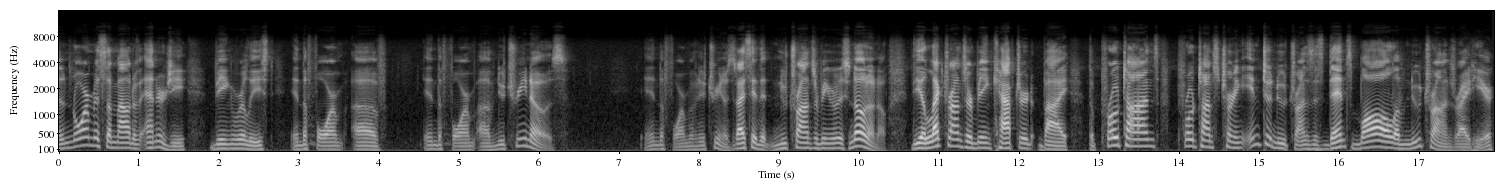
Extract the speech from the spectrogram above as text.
an enormous amount of energy being released in the form of in the form of neutrinos. In the form of neutrinos. Did I say that neutrons are being released? No, no, no. The electrons are being captured by the protons, protons turning into neutrons, this dense ball of neutrons right here.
